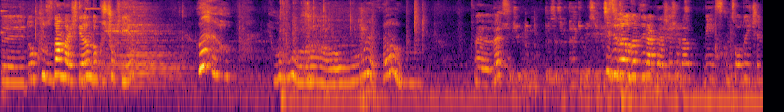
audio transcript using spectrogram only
Ee, 9'dan başlayalım. 9 çok iyi. Evet. Çizgiler olabilir arkadaşlar. Şurada sıkıntı olduğu için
